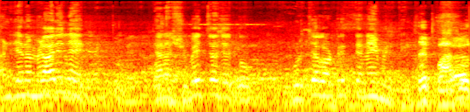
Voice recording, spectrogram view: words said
आणि ज्यांना मिळाली नाहीत त्यांना शुभेच्छा देतो. पुढच्या लॉटरीत त्यांनाही मिळतील.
